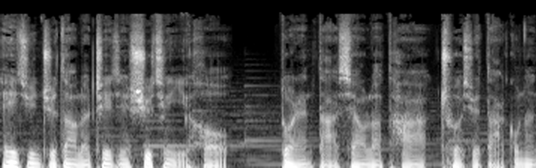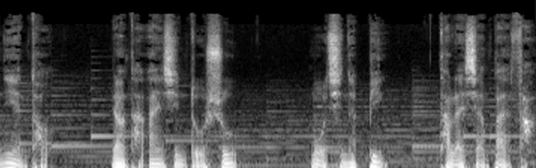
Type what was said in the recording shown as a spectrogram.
A 君知道了这件事情以后。突然打消了他辍学打工的念头，让他安心读书。母亲的病，他来想办法。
